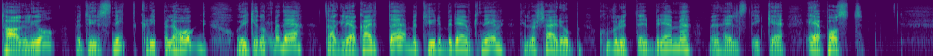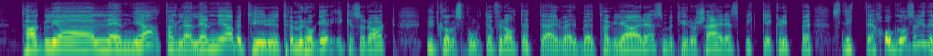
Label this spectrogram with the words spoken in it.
Taglio betyr snitt, klipp eller hogg, og ikke nok med det, tagliacarte betyr brevkniv til å skjære opp konvolutter brev med, men helst ikke e-post. Taglialenia. Taglialenia betyr tømmerhogger, ikke så rart. Utgangspunktet for alt dette er verbet tagliare, som betyr å skjære, spikke, klippe, snitte, hogge osv.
